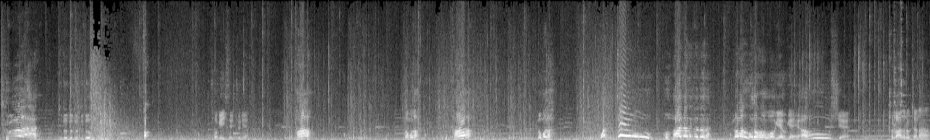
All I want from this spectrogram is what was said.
투아! 두두두두두두! 퍽! 저게 있을 줄이야. 하! 넘어가! 가! 넘어가! 왓쭈! 어, 아, 나, 나, 나, 나, 나. 넘어가고, 넘어가고, 오케이, 오케이. 아우, shit. 별로 안 어렵잖아.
